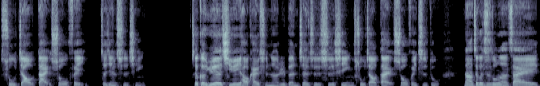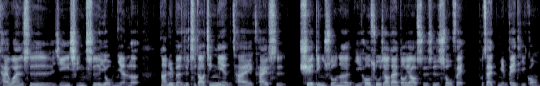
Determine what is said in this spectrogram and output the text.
塑胶袋收费这件事情。这个月七月一号开始呢，日本正式施行塑胶袋收费制度。那这个制度呢，在台湾是已经行之有年了。那日本是直到今年才开始确定说呢，以后塑胶袋都要实施收费，不再免费提供。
